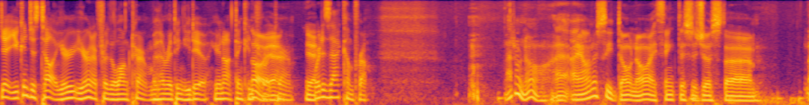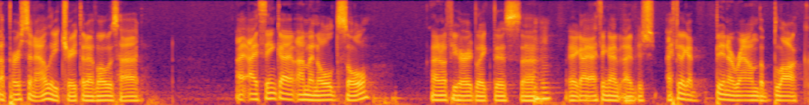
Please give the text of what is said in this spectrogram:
Yeah, you can just tell you're you're in it for the long term with everything you do. You're not thinking Oh, short yeah. term. Yeah. Where does that come from? I don't know. I, I honestly don't know. I think this is just um, a personality trait that I've always had. I, I think I, I'm an old soul. I don't know if you heard like this. Uh, Mhm. Like I, I think I've, I've just, I feel like I've been around the block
